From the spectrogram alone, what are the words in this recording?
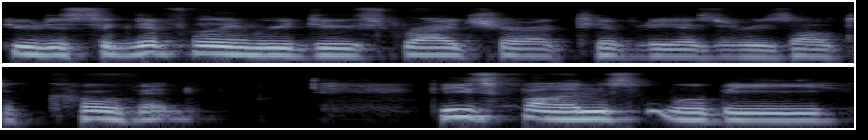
due to significantly reduced rideshare activity as a result of COVID. These funds will be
